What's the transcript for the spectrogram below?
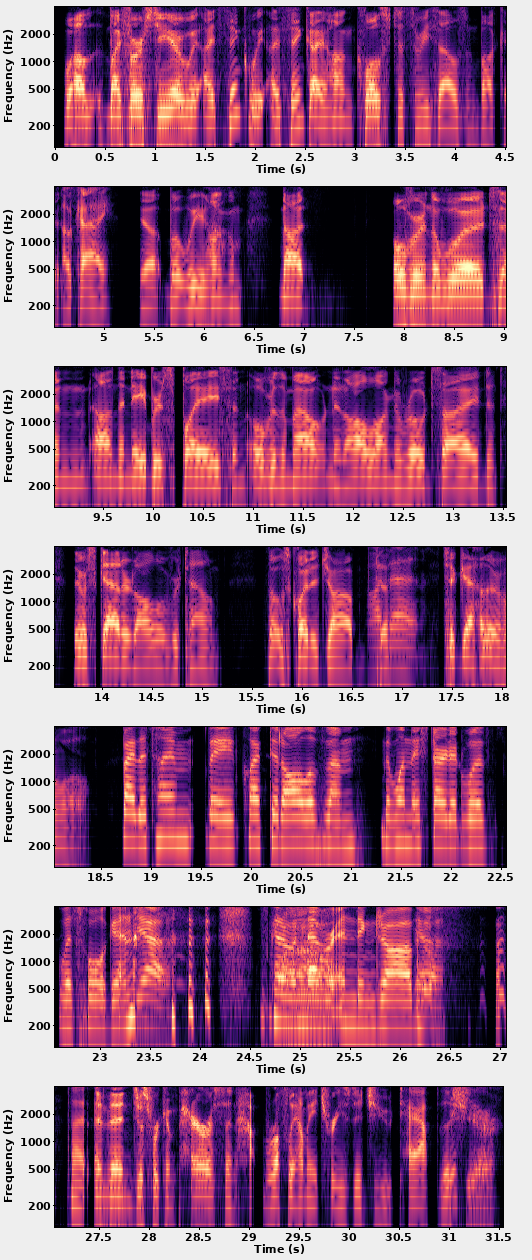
Well, my first year, we, I think we, I think I hung close to 3,000 buckets. Okay. Yeah, but we hung them not over in the woods and on the neighbor's place and over the mountain and all along the roadside, and they were scattered all over town. So it was quite a job Oh, to, bet. to gather them all. By the time they collected all of them, the one they started with was full again. Yeah. it's kind of a never-ending job. Yeah. But And then, just for comparison, how, roughly how many trees did you tap this, This year.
